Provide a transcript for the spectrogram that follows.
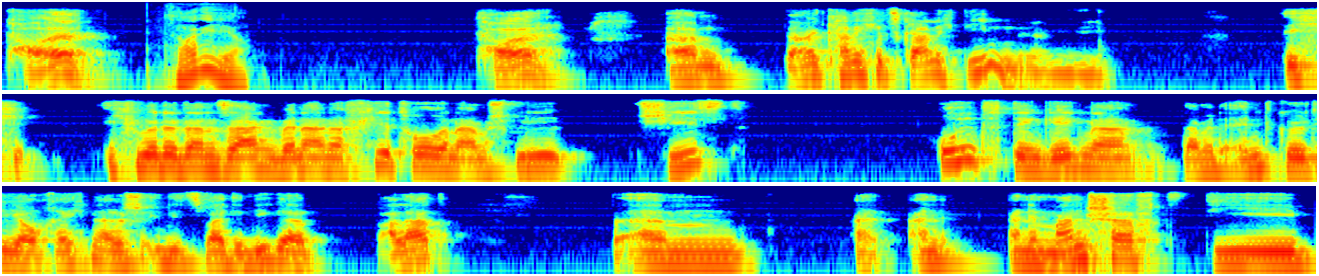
Toll. Sage ich ja. Toll. Ähm, damit kann ich jetzt gar nicht dienen irgendwie. Ich, ich würde dann sagen, wenn einer vier Tore in einem Spiel schießt und den Gegner damit endgültig auch rechnerisch in die zweite Liga ballert, ähm, ein, eine Mannschaft, die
